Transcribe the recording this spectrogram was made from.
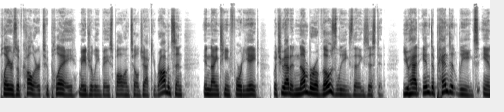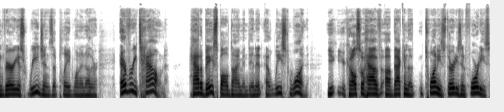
players of color to play Major League Baseball until Jackie Robinson in 1948. But you had a number of those leagues that existed. You had independent leagues in various regions that played one another. Every town had a baseball diamond in it, at least one. You, you could also have, uh, back in the 20s, 30s, and 40s,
